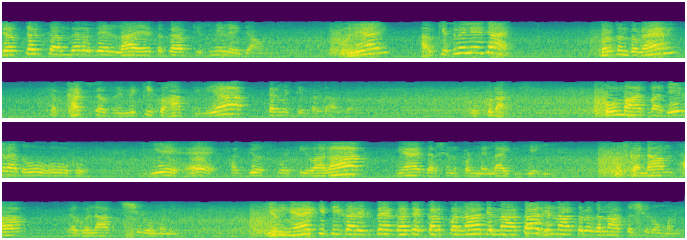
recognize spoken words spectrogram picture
जब तक अंदर से लाए तो कब किसमें ले जाओ ले आई, अब किसमें ले जाए? बर्तन तो लाया नहीं। तो खट से उसने मिट्टी को हाथ में लिया, फिर मिट्टी पर डाल दो खुदा वो महात्मा, देख रहा था ओ हो हो ये है सद्यो स्फूर्ति वाला न्याय दर्शन पढ़ने लायक यही है। उसका नाम था रघुनाथ शिरोमणि। जब न्याय की टीका लिखते हैं, कहते कल्पना जिन्नाता जिन्नाथ रघुनाथ शिरोमणि।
